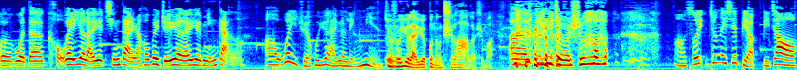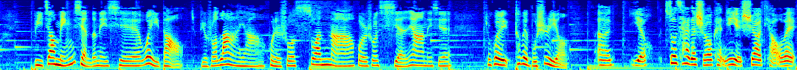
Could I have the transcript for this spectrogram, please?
呃，我的口味越来越清淡，然后味觉越来越敏感了。啊，味觉会越来越灵敏，就是说越来越不能吃辣了，是吗？啊，可以这么说。啊，所以就那些比较比较比较明显的那些味道，就比如说辣呀，或者说酸呐，或者说咸呀，那些就会特别不适应。呃，也做菜的时候肯定也需要调味，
